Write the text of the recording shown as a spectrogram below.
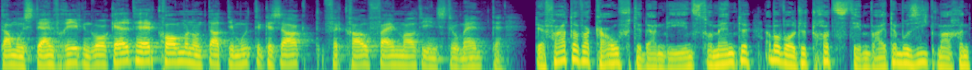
da musste einfach irgendwo Geld herkommen und da hat die Mutter gesagt, verkauf einmal die Instrumente. Der Vater verkaufte dann die Instrumente, aber wollte trotzdem weiter Musik machen,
